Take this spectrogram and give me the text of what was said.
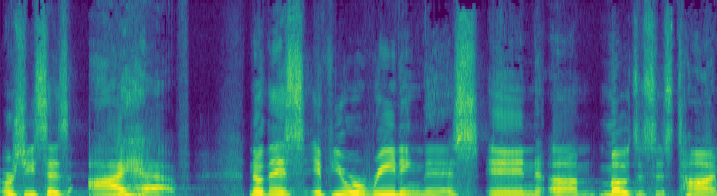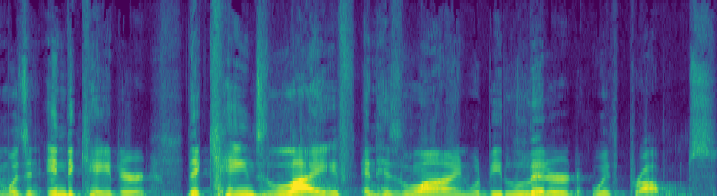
Or she says, I have. Now, this, if you were reading this in um, Moses' time, was an indicator that Cain's life and his line would be littered with problems.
